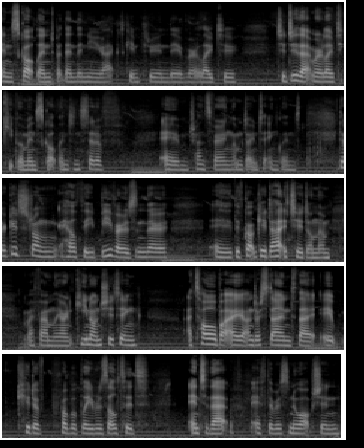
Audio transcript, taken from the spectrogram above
in Scotland, but then the new act came through and they were allowed to, to do that and we're allowed to keep them in Scotland instead of um, transferring them down to England. They're good, strong, healthy beavers and they're uh, they've got good attitude on them. My family aren't keen on shooting at all, but I understand that it could have probably resulted into that if there was no option.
